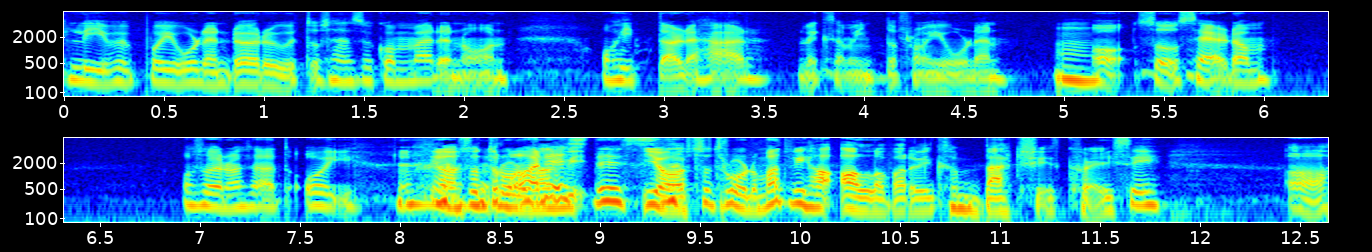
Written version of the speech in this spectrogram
liv på jorden dör ut och sen så kommer det någon och hittar det här, liksom inte från jorden. Mm. Och så ser de och så är de så här att oj. Ja, så tror, de att vi, this? ja, så tror de att vi har alla varit liksom batshit crazy. Ah.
